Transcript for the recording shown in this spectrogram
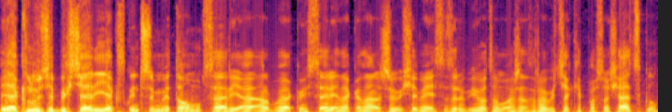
jak ludzie by chcieli, jak skończymy tą serię, albo jakąś serię na kanale, żeby się miejsce zrobiło, to można zrobić takie po sąsiedzku.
